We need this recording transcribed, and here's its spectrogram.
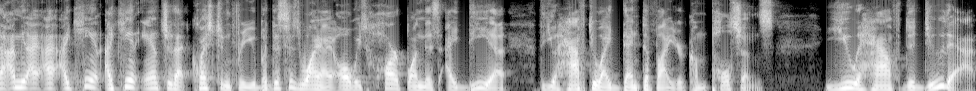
I mean i i can't i can't answer that question for you but this is why i always harp on this idea you have to identify your compulsions. You have to do that.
